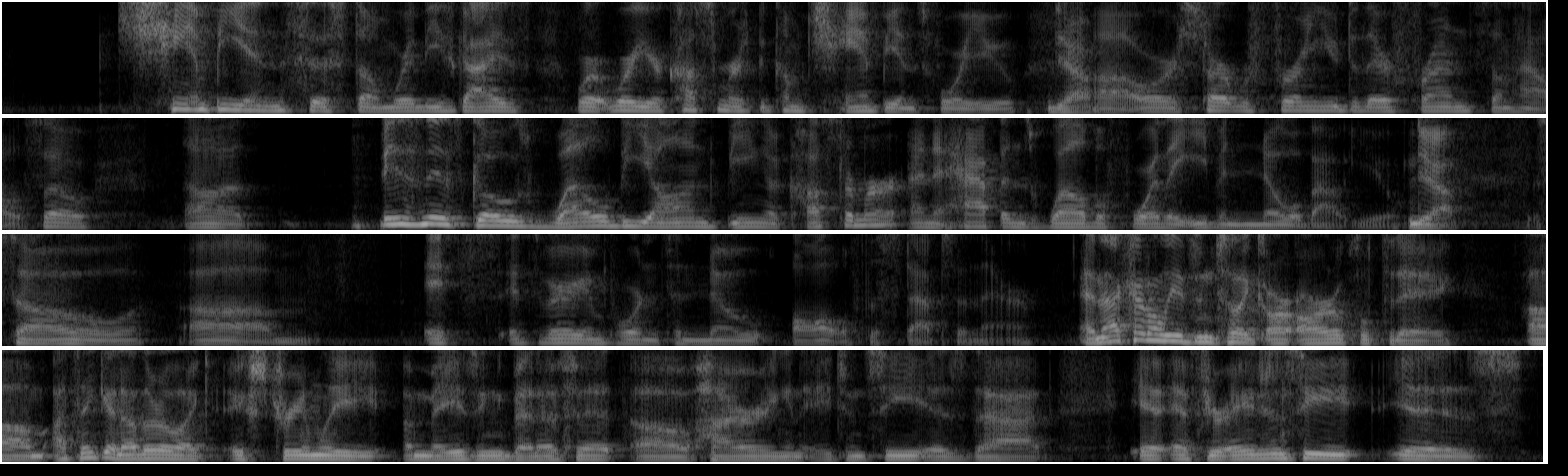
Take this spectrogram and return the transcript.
champion system where these guys where, where your customers become champions for you Yeah. uh, or start referring you to their friends somehow so uh, business goes well beyond being a customer and it happens well before they even know about you yeah so um, it's it's very important to know all of the steps in there. and that kind of leads into like our article today um, i think another like extremely amazing benefit of hiring an agency is that if your agency is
